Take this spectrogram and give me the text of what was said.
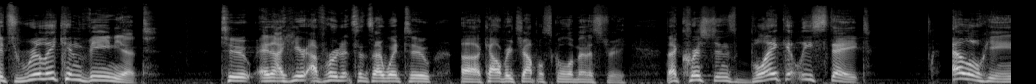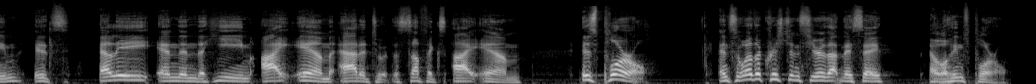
it's really convenient to, and I hear, I've heard it since I went to uh, Calvary Chapel School of Ministry, that Christians blanketly state Elohim, it's Eli, and then the him, I am added to it, the suffix I am, is plural. And so other Christians hear that and they say, Elohim's plural.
